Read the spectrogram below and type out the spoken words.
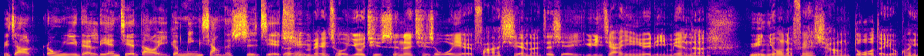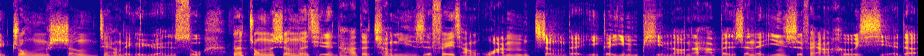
比较容易的连接到一个冥想的世界去。对，没错，尤其是呢，其实我也发现了这些瑜伽音乐里面呢，运用了非常多的有关于钟声这样的一个元素。那钟声呢？其实它的成音是非常完整的一个音频哦。那它本身的音是非常和谐的。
